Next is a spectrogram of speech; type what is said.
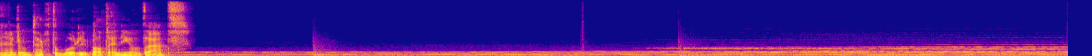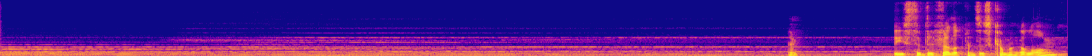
I don't have to worry about any of that. Least the development is coming along.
